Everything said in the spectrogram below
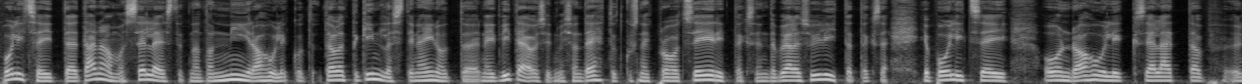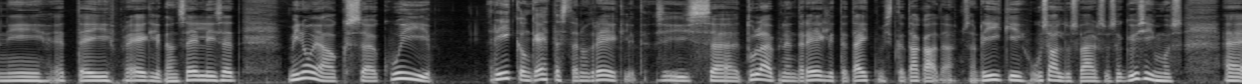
politseid tänamas selle eest, et nad on nii rahulikud. Te olete kindlasti näinud neid videosid, mis on tehtud, kus neid provotseeritakse, nende peale sülitatakse ja politsei on rahulik, seletab nii, et ei, reeglid on sellised. minu jaoks, kui riik on kehtestanud reeglid, siis äh, tuleb nende reeglite täitmist ka tagada, see on riigi usaldusväärsuse küsimus. Äh,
